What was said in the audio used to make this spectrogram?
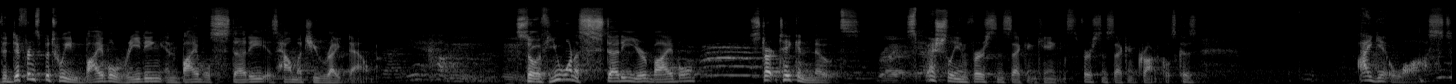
the difference between Bible reading and Bible study is how much you write down. So if you want to study your Bible, start taking notes, Right. especially in First and Second Kings, First and Second Chronicles, because I get lost.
